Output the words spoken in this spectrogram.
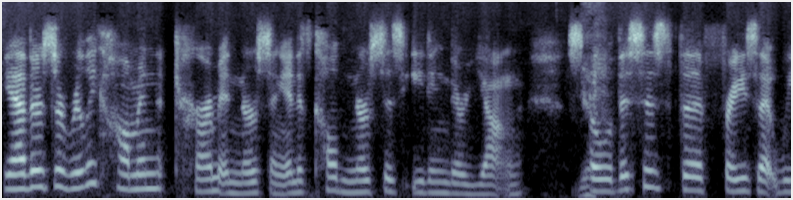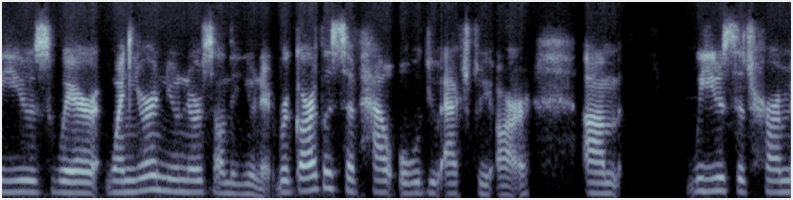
Yeah, there's a really common term in nursing, and it's called nurses eating their young. So, yeah. this is the phrase that we use where when you're a new nurse on the unit, regardless of how old you actually are, um, we use the term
